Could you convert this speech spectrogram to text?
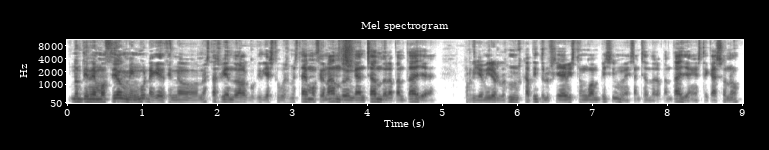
No tiene emoción ninguna. Quiero decir, no, no estás viendo algo que digas tú, pues me está emocionando, enganchando la pantalla. Porque yo miro los mismos capítulos que ya he visto en One Piece y me está enganchando la pantalla. En este caso, no.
